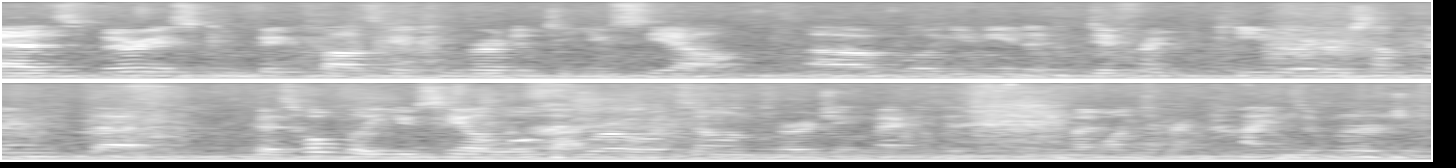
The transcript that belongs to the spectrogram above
As various config files get converted to UCL, uh, will you need a different keyword or something? Because hopefully UCL will grow its own merging mechanism. You might want different kinds of merges.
